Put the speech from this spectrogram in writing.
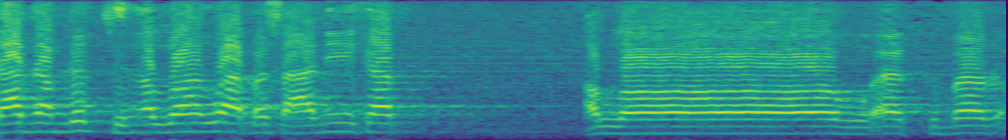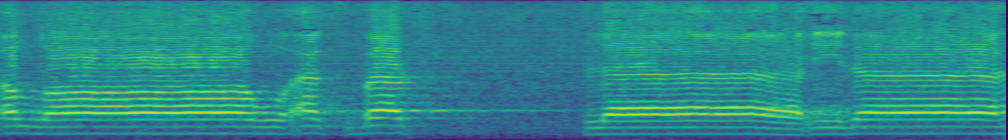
การรำลึกถึงอัลลอฮ์ว่าภาษานี้ครับอัลลอฮฺอักบารอัลลอฮฺอักบาร لا إله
